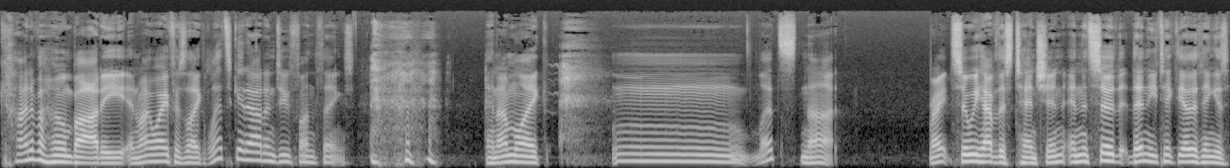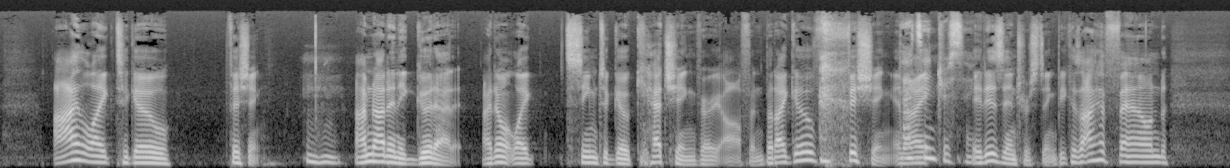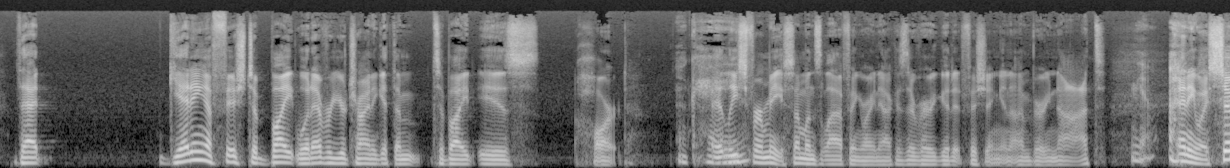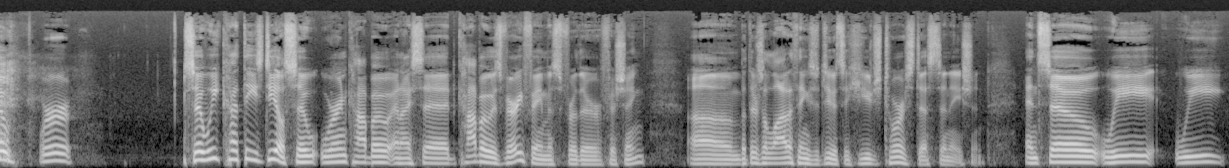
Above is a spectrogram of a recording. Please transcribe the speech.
kind of a homebody, and my wife is like, "Let's get out and do fun things," and I'm like, mm, "Let's not." Right. So we have this tension, and then so th- then you take the other thing is, I like to go fishing. hmm I'm not any good at it. I don't like seem to go catching very often, but I go fishing, and That's I interesting. it is interesting because I have found that getting a fish to bite whatever you're trying to get them to bite is hard. okay. At least for me. Someone's laughing right now because they're very good at fishing, and I'm very not. yeah. anyway, so we're so we cut these deals. So we're in Cabo, and I said Cabo is very famous for their fishing, um, but there's a lot of things to do. It's a huge tourist destination, and so we we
